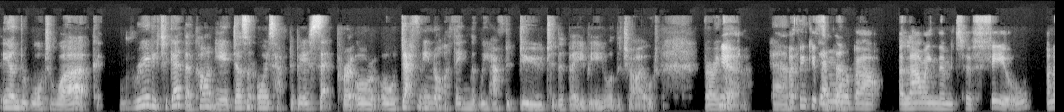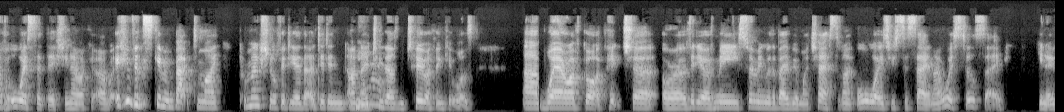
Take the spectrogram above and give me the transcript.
the underwater work really together can't you it doesn't always have to be a separate or or definitely not a thing that we have to do to the baby or the child very yeah much, um, i think it's together. more about allowing them to feel and i've mm. always said this you know I, have even skimming back to my promotional video that i did in i know yeah. 2002 i think it was um, where I've got a picture or a video of me swimming with a baby on my chest. And I always used to say, and I always still say, you know,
